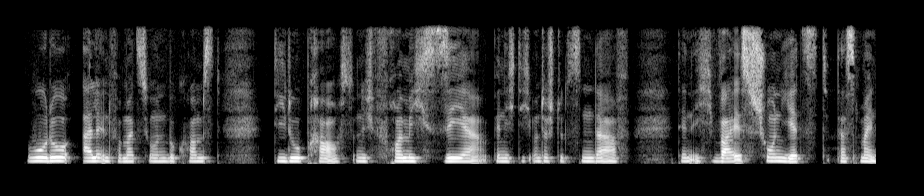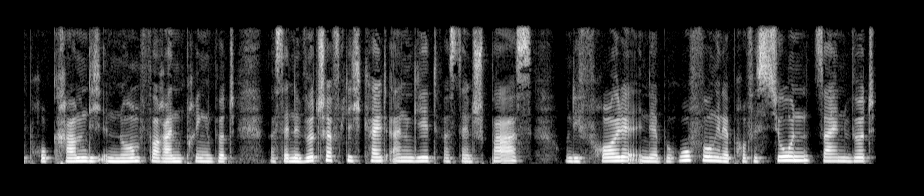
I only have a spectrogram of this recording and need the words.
wo du alle Informationen bekommst, die du brauchst. Und ich freue mich sehr, wenn ich dich unterstützen darf, denn ich weiß schon jetzt, dass mein Programm dich enorm voranbringen wird, was deine Wirtschaftlichkeit angeht, was dein Spaß und die Freude in der Berufung, in der Profession sein wird.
